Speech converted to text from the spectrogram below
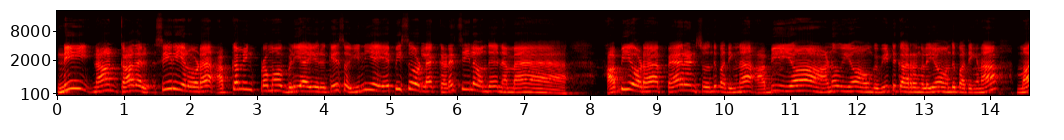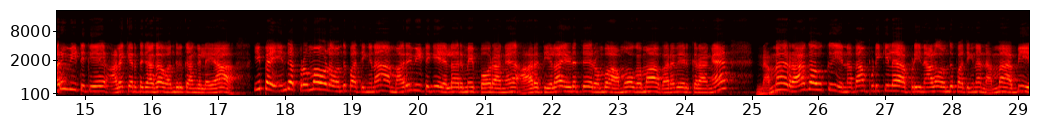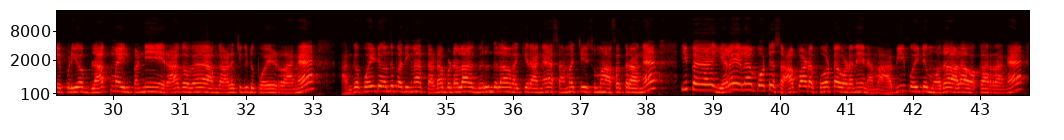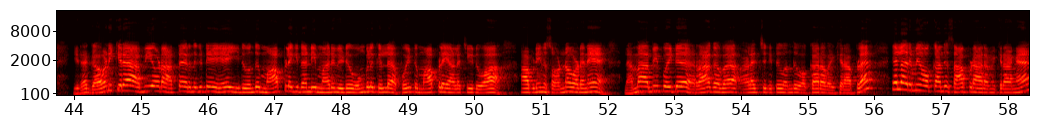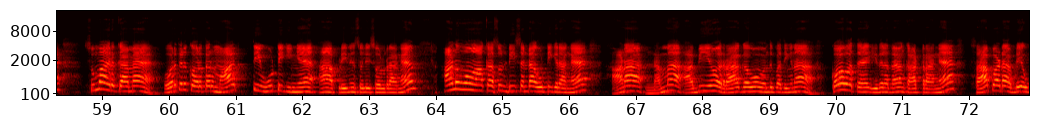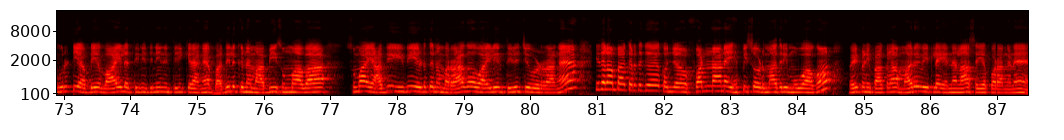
நீ நான் காதல் சீரியலோட அப்கமிங் ப்ரோமோ வெளியாகிருக்கு ஸோ இனிய எபிசோடில் கடைசியில் வந்து நம்ம அபியோட பேரண்ட்ஸ் வந்து பார்த்திங்கன்னா அபியும் அணுவையும் அவங்க வீட்டுக்காரங்களையும் வந்து பார்த்திங்கன்னா மறு வீட்டுக்கு அழைக்கிறதுக்காக வந்திருக்காங்க இல்லையா? இப்போ இந்த ப்ரொமோவில் வந்து பார்த்திங்கன்னா மறு வீட்டுக்கு எல்லாருமே போகிறாங்க ஆரத்தியெல்லாம் எடுத்து ரொம்ப அமோகமாக வரவேற்கிறாங்க. நம்ம ராகவுக்கு என்ன தான் பிடிக்கல அப்படின்னாலும் வந்து பார்த்திங்கன்னா நம்ம அபி எப்படியோ பிளாக்மெயில் பண்ணி ராகவை அங்கே அழைச்சிக்கிட்டு போயிடுறாங்க. அங்கே போயிட்டு வந்து பார்த்திங்கன்னா தடபடலாக விருந்துலாம் வைக்கிறாங்க. சமைச்சு சும்மா அசத்துறாங்க. இப்போ இலையெல்லாம் போட்டு சாப்பாடை போட்ட உடனே நம்ம அபி போயிட்டு மொத ஆளாக உக்காடுறாங்க இதை கவனிக்கிற அபியோட அத்தை இருந்துக்கிட்டே இது வந்து மாப்பிள்ளைக்கு தாண்டி மறுவீடு உங்களுக்கு இல்லை. போயிட்டு மாப்பிள்ளையை அழைச்சிக்கிட்டு வா. அப்படின்னு சொன்ன உடனே நம்ம அபி போயிட்டு ராகவை அழைச்சிக்கிட்டு வந்து உட்கார வைக்கிறாப்புல. எல்லாருமே உட்காந்து சாப்பிட ஆரம்பிக்கிறாங்க. சும்மா இருக்காம ஒருத்தருக்கு ஒருத்தர் மாற்றி ஊட்டிக்கிங்க அப்படின்னு சொல்லி சொல்கிறாங்க அணுவும் ஆகாசும் டீசெண்டாக ஊட்டிக்கிறாங்க. ஆனால் நம்ம அபியும் ராகவும் வந்து பார்த்திங்கன்னா கோவத்தை இதில் தான் காட்டுறாங்க. சாப்பாடை அப்படியே உருட்டி அப்படியே வாயில் திணி திணின்னு திணிக்கிறாங்க. பதிலுக்கு நம்ம அபி சும்மாவா? சும்மா அது இது எடுத்து நம்ம ராகவ வாயிலையும் திணிச்சு விடுறாங்க. இதெல்லாம் பார்க்குறதுக்கு கொஞ்சம் ஃபன்னான எபிசோடு மாதிரி மூவ் ஆகும். வெயிட் பண்ணி பார்க்கலாம். மறு வீட்டில் என்னெல்லாம் செய்ய போகிறாங்கன்னு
